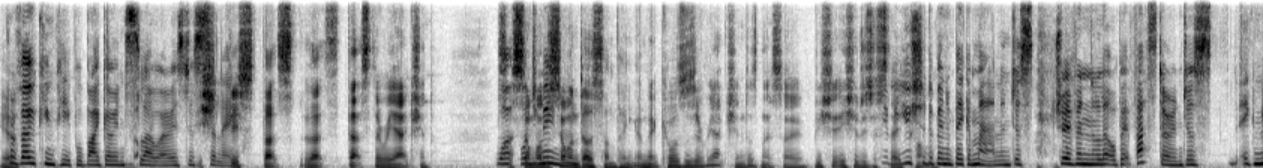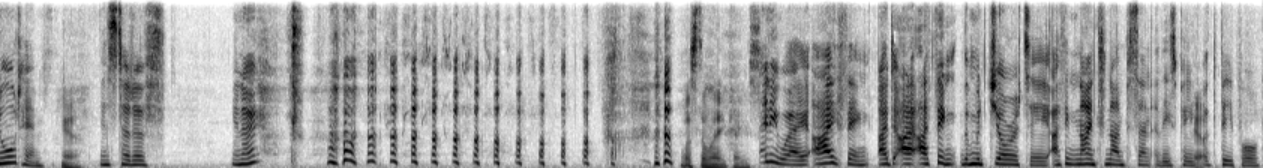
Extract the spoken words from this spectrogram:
Yeah. provoking people by going slower is just silly. that's that's that's the reaction. What- what do someone does something and it causes a reaction, doesn't it? So you should he should have just Yeah, stayed. you should have been a bigger man and just driven a little bit faster and just ignored him Yeah. instead of, you know. What's the way it goes? Anyway, I think I, I- I think the majority, I think 99% of these people, Yeah. the people,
